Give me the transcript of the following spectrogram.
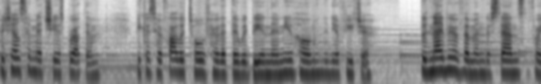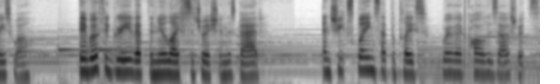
She tells him that she has brought them because her father told her that they would be in their new home in the near future. But neither of them understands the phrase well. They both agree that the new life situation is bad. And she explains that the place where they're called is Auschwitz.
